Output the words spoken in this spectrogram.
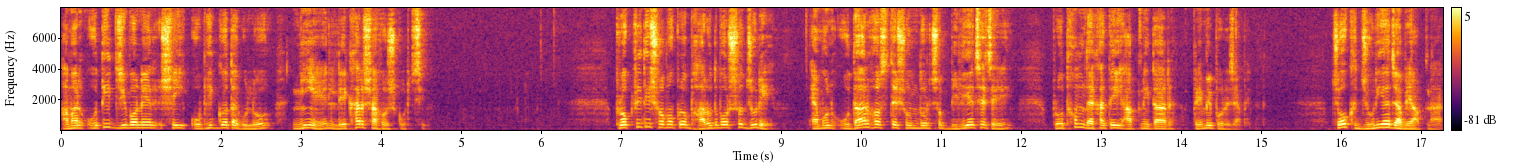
আমার অতীত জীবনের সেই অভিজ্ঞতাগুলো নিয়ে লেখার সাহস করছি। প্রকৃতি সমগ্র ভারতবর্ষ জুড়ে এমন উদার হস্তে সৌন্দর্য বিলিয়েছে যে প্রথম দেখাতেই আপনি তার প্রেমে পড়ে যাবেন। চোখ জুড়িয়ে যাবে আপনার,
